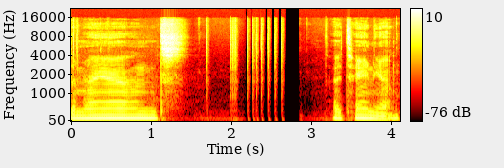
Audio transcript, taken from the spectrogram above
demands titanium.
